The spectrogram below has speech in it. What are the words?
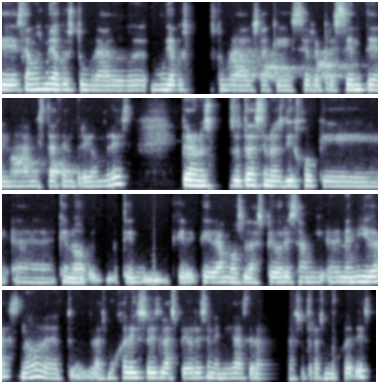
Eh, estamos muy acostumbrados, muy acostumbrados a que se representen la amistad entre hombres, pero a nosotras se nos dijo que, eh, que, no, que, éramos las peores enemigas, ¿no? las mujeres sois las peores enemigas de las otras mujeres,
